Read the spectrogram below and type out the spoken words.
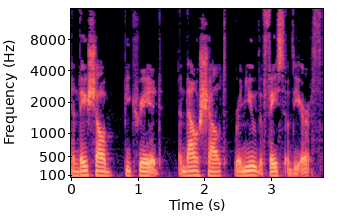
and they shall be created, and thou shalt renew the face of the earth.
